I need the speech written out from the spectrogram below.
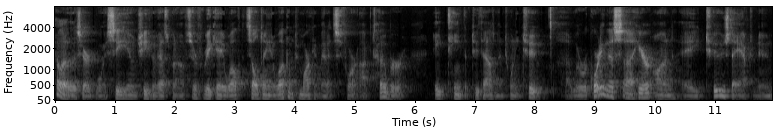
Hello, this is Eric Boyce, CEO and Chief Investment Officer for BK Wealth Consulting, and welcome to Market Minutes for October 18th of 2022. Uh, we're recording this uh, here on a Tuesday afternoon,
